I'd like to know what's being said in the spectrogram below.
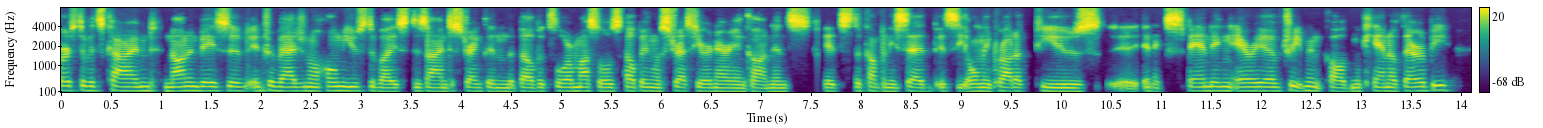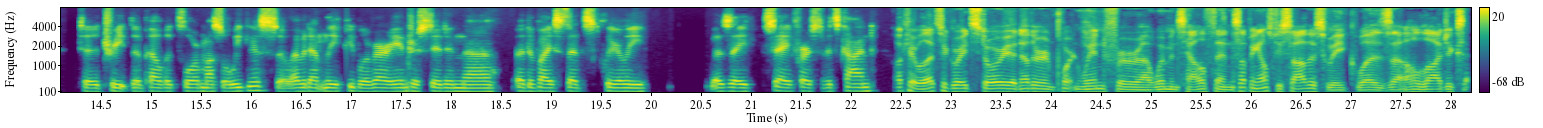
first of its kind, non invasive intravaginal home use device designed to strengthen the pelvic floor muscles, helping with stress urinary incontinence. It's the company said it's the only product to use uh, an expanding area of treatment called mechanotherapy to treat the pelvic floor muscle weakness. So, evidently, people are very interested in uh, a device that's clearly, as they say, first of its kind. Okay, well, that's a great story. Another important win for uh, women's health. And something else we saw this week was uh, Hologic's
